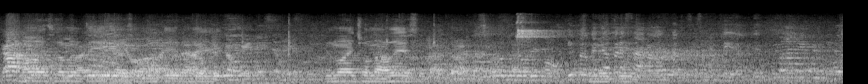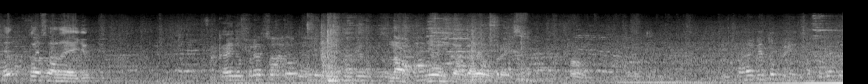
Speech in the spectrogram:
No, eso es mentira, eso es mentira. Yo no he hecho nada de eso. ¿Y por qué te apresaron entonces? Es mentira. Es cosa de ellos. ¿Ha caído preso tú? No, nunca cayó preso. ¿Y qué tú piensas? ¿Por qué te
